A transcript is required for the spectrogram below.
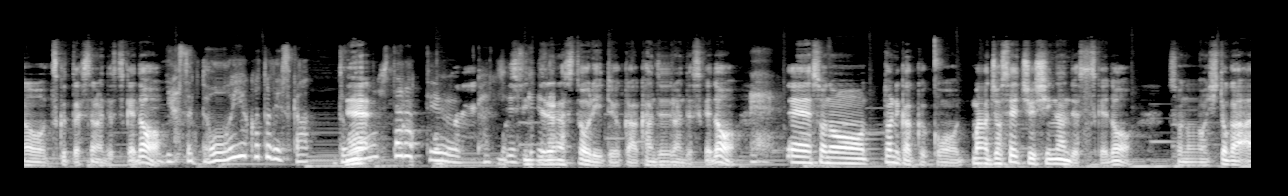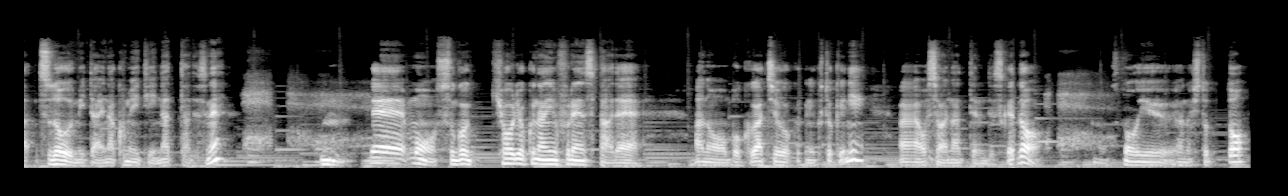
を作った人なんですけど。いやそれどういうことですか？どうしたらっていう感じですけど、ね、シンデレラストーリーというか感じなんですけど、でそのとにかくこう、まあ、女性中心なんですけどその人が集うみたいなコミュニティになったんですね。うん、でもうすごい強力なインフルエンサーであの僕が中国に行く時にお世話になってるんですけど、そういうあの人と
